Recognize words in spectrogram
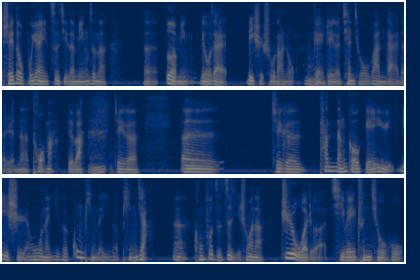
谁都不愿意自己的名字呢，呃，恶名留在历史书当中，嗯给这个千秋万代的人呢唾骂，对吧？嗯这个，呃，这个他能够给予历史人物呢一个公平的一个评价。嗯，孔夫子自己说呢：“知我者，其为春秋乎？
